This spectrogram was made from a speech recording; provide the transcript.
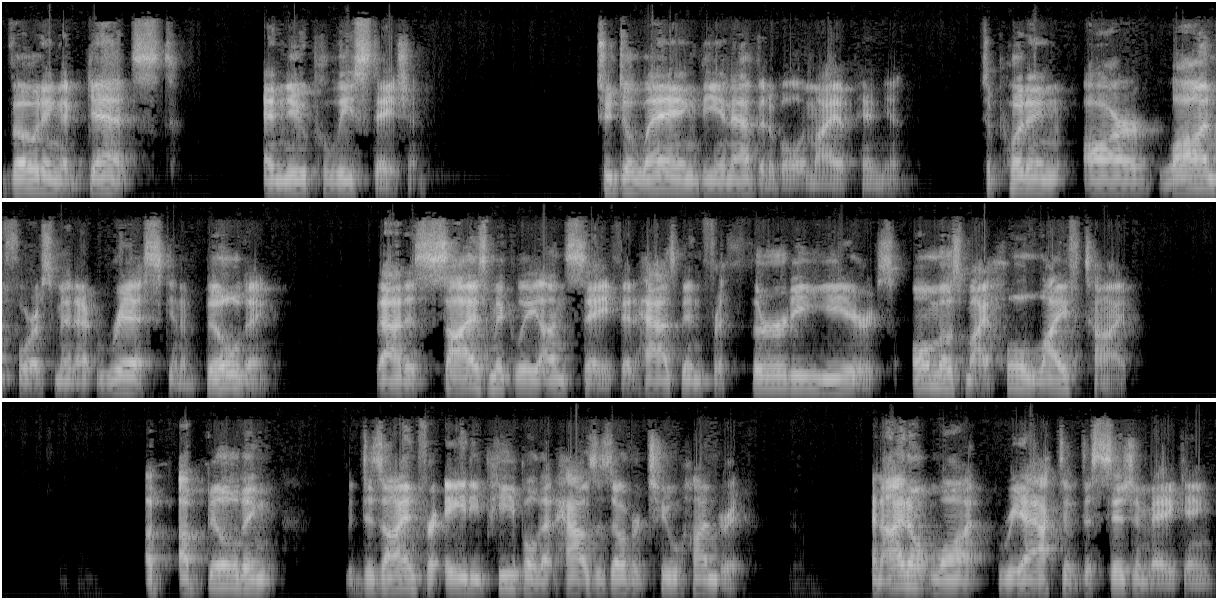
voting against a new police station, to delaying the inevitable, in my opinion, to putting our law enforcement at risk in a building that is seismically unsafe. It has been for 30 years, almost my whole lifetime. A, a building designed for 80 people that houses over 200. And I don't want reactive decision making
